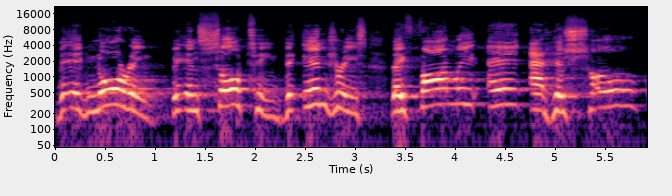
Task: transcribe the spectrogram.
the ignoring, the insulting, the injuries, they finally ate at his soul.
